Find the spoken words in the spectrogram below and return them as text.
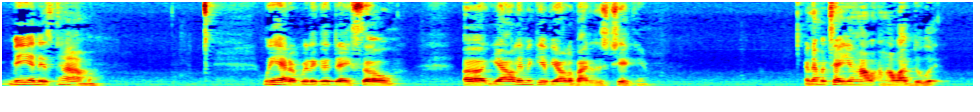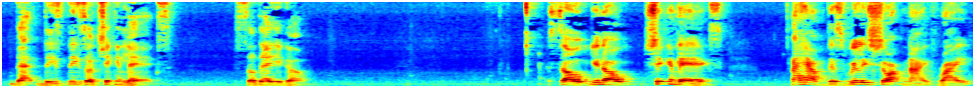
Me and this time, we had a really good day. So, uh, y'all, let me give y'all a bite of this chicken. And I'm going to tell you how, how I do it. That These, these are chicken legs. So, there you go. So, you know, chicken legs, I have this really sharp knife, right?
